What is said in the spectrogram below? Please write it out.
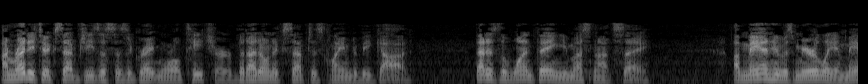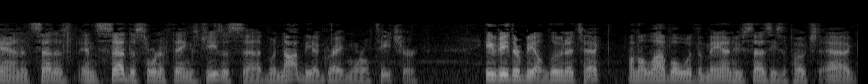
I'm ready to accept Jesus as a great moral teacher, but I don't accept his claim to be God. That is the one thing you must not say. A man who is merely a man and said, and said the sort of things Jesus said would not be a great moral teacher. He would either be a lunatic on the level with the man who says he's a poached egg,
